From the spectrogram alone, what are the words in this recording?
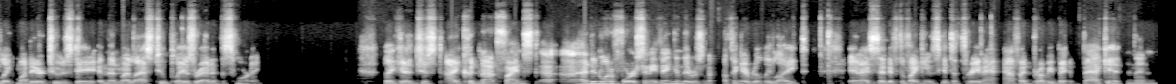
like Monday or Tuesday and then my last two plays were added this morning. Like I just I could not find st- I, I didn't want to force anything and there was nothing I really liked. And I said, if the Vikings get to three and a half, I'd probably back it. And then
